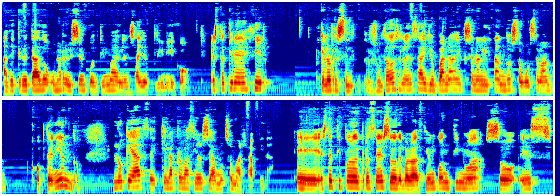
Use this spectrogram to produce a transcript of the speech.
ha decretado una revisión continua del ensayo clínico. Esto quiere decir que los resultados del ensayo van a analizando según se van obteniendo, lo que hace que la aprobación sea mucho más rápida. Eh, este tipo de proceso de evaluación continua es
